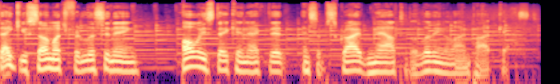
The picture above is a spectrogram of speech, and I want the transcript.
Thank you so much for listening. Always stay connected and subscribe now to the Living Aligned podcast.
